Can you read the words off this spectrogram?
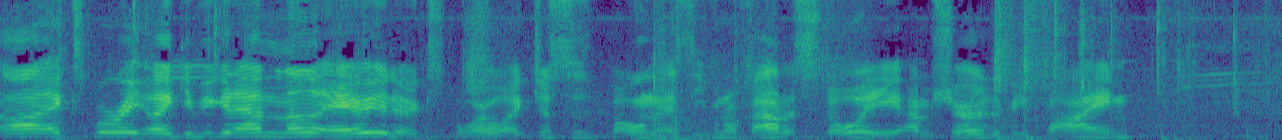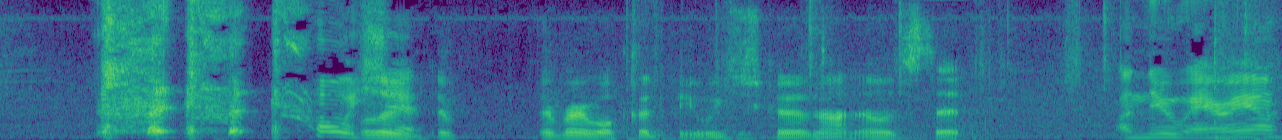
uh, explore. Like if you could add another area to explore, like just as bonus, even without a story, I'm sure it'd be fine. Holy well, shit! they're, very well could be. We just could have not noticed it. A new area?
